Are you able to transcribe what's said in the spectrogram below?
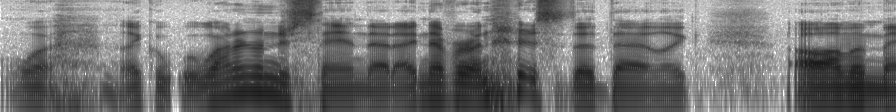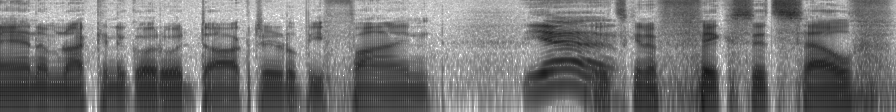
what, like, well, I don't understand that. I never understood that. Like, oh, I'm a man. I'm not gonna go to a doctor. It'll be fine. Yeah, It's gonna fix itself.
